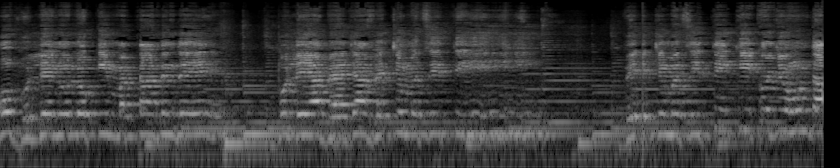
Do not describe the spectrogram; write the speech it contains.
ਉਹ ਭੁੱਲੇ ਨੂੰ ਲੋਕੀ ਮੱਤਾਂ ਦਿੰਦੇ। ਬੁੱਲਿਆ ਬਹਿ ਵਿੱਚ ਮਸੀਤੀ। ਵਿੱਚ ਮਸੀਤੀ ਕੀ ਕੁਝ ਹੁੰਦਾ?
